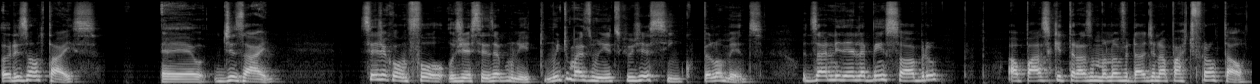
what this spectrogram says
horizontais. É, design. Seja como for, o G6 é bonito, muito mais bonito que o G5, pelo menos. O design dele é bem sóbrio, ao passo que traz uma novidade na parte frontal,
